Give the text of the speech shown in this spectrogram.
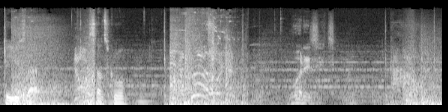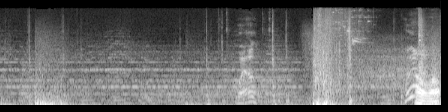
Okay, use that. That sounds cool. What is it? Well, Oh well,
